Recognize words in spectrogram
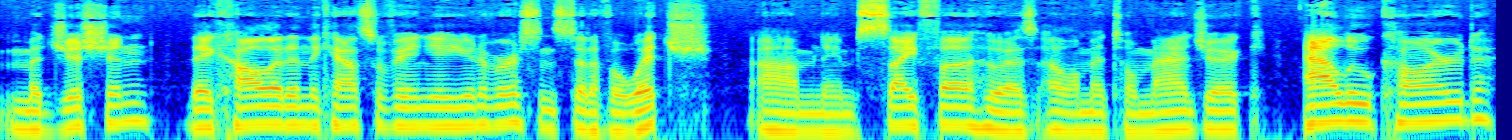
magician they call it in the Castlevania universe instead of a witch um, named Sypha who has elemental magic. Alucard,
